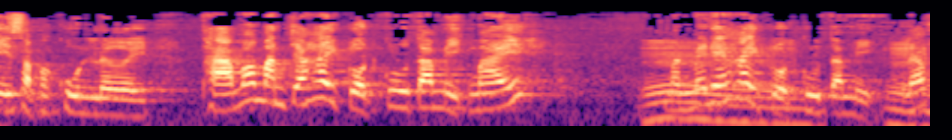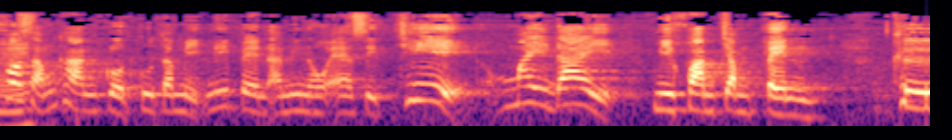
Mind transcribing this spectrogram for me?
มีสรรพคุณเลย ถามว่ามันจะให้กรดกลูตามิกไหมอืมันไม่ได้ให้กรดกลูตามิกอืมแล้วข้อสำคัญกรดกลูตามิกนี่เป็นอะมิโนแอซิดที่ไม่ได้มีความจำเป็น คือ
